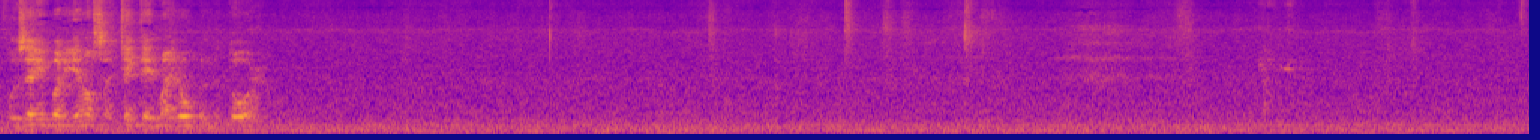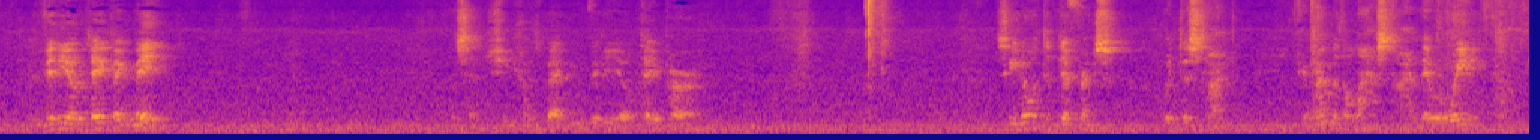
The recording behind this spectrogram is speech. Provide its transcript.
If it was anybody else, I think they might open the door. videotaping me. Listen, she comes back and videotape her. So you know what the difference with this time? If you remember the last time, they were waiting for me.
